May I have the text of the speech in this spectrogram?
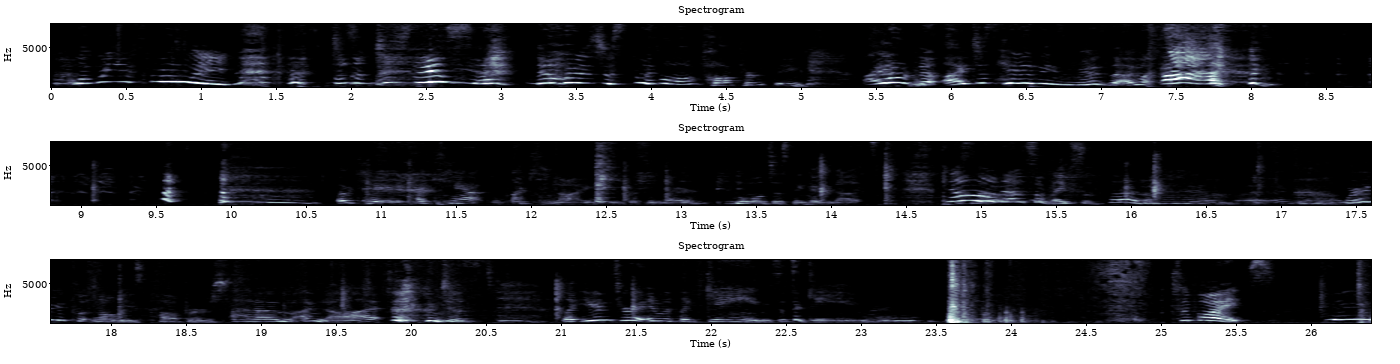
what were you throwing? Was it just this? No, it's just the little popper thing. I don't know. I just get in these moods that I'm like, ah! okay, I can't. I cannot include this in there. People will just think I'm nuts. No, that's what makes it fun. Where Where are you putting all these poppers? Um, I'm not. I'm just like you can throw it in with like games. It's a game, right? Two points. Yay.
